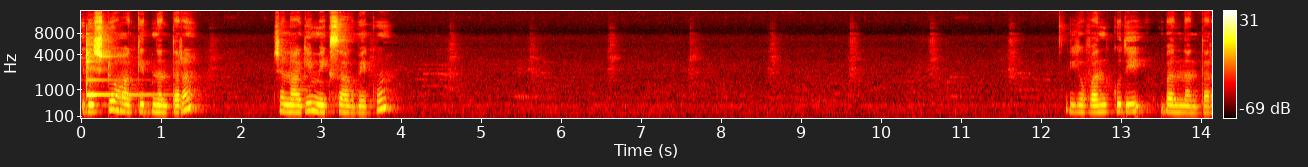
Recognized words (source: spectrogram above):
ಇದಿಷ್ಟು ಹಾಕಿದ ನಂತರ ಚೆನ್ನಾಗಿ ಮಿಕ್ಸ್ ಆಗಬೇಕು. ಈಗ ಒಂದು ಕುದಿ ಬಂದ ನಂತರ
